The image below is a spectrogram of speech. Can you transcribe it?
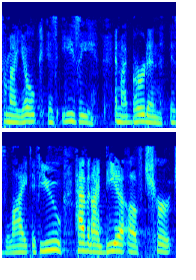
For my yoke is easy and my burden is light. If you have an idea of church,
